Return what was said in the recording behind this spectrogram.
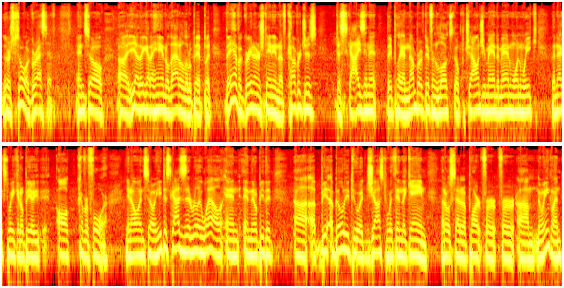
they're so aggressive. And so, uh, yeah, they got to handle that a little bit, but they have a great understanding of coverages, disguising it. They play a number of different looks. They'll challenge you man to man one week. The next week it'll be all cover four, you know. And so he disguises it really well, and and there'll be the uh, ability to adjust within the game that will set it apart for for um, New England,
